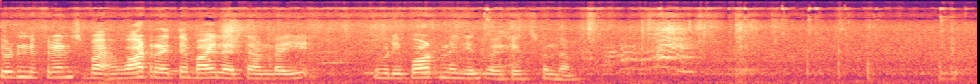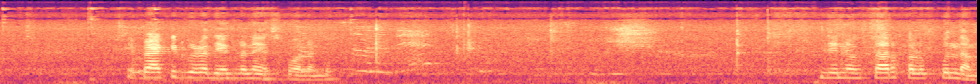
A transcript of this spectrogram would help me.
చూడండి ఫ్రెండ్స్ వాటర్ అయితే బాయిల్ అవుతా ఉన్నాయి ఇప్పుడు ఈ పౌడర్ని దీంట్లో తెచ్చుకుందాం ఈ ప్యాకెట్ కూడా దీంట్లోనే వేసుకోవాలండి. దీన్ని ఒకసారి కలుపుకుందాం.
